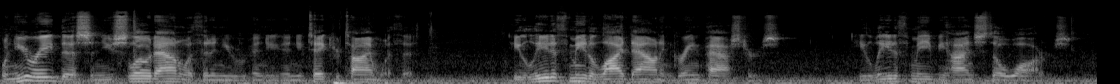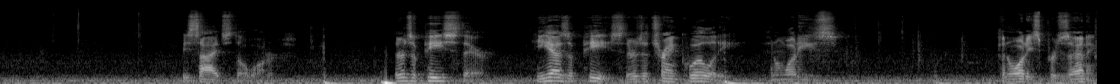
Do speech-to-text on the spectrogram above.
when you read this and you slow down with it and you and you and you take your time with it, He leadeth me to lie down in green pastures. He leadeth me behind still waters. Beside still waters. There's a peace there. He has a peace. There's a tranquility in what he's in what he's presenting.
